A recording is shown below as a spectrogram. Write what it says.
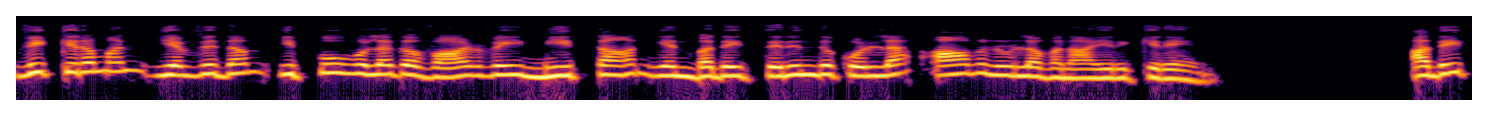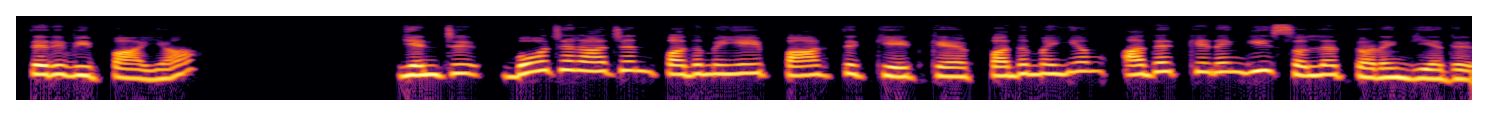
விக்கிரமன் எவ்விதம் இப்பூவுலக வாழ்வை நீத்தான் என்பதைத் தெரிந்து கொள்ள ஆவலுள்ளவனாயிருக்கிறேன். அதைத் தெரிவிப்பாயா? என்று போஜராஜன் பதுமையை பார்த்து கேட்க பதுமையும் அதற்கிணங்கி சொல்லத் தொடங்கியது.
